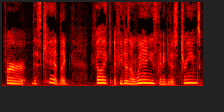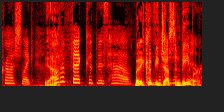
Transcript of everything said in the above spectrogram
for this kid. Like, I feel like if he doesn't win, he's going to get his dreams crushed. Like, Yeah. what effect could this have? But it could be Justin kid? Bieber.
